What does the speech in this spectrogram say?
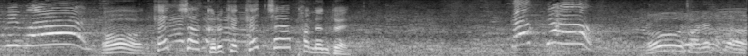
everyone. 어, 케찹 그렇게 케찹 하면 돼. Go 어, 잘했어.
